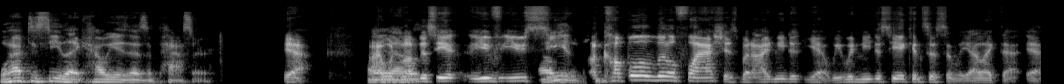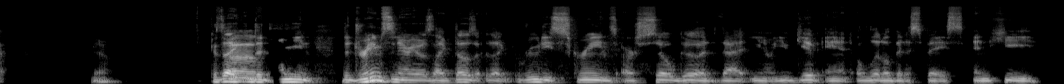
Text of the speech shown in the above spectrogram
We'll have to see like how he is as a passer. Yeah. I would love to see it. You've you see a couple of little flashes, but I need to. Yeah, we would need to see it consistently. I like that. Yeah, yeah. Because like um, the, I mean, the dream scenario is like those, like Rudy's screens are so good that you know you give Ant a little bit of space, and he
